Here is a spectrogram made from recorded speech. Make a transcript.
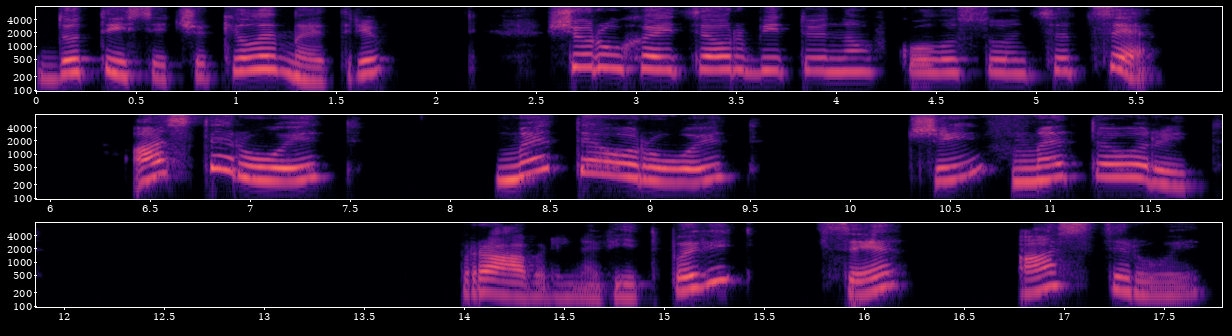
до 1000 кілометрів, що рухається орбітою навколо Сонця, це астероїд, метеороїд чи метеорит. Правильна відповідь це астероїд.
